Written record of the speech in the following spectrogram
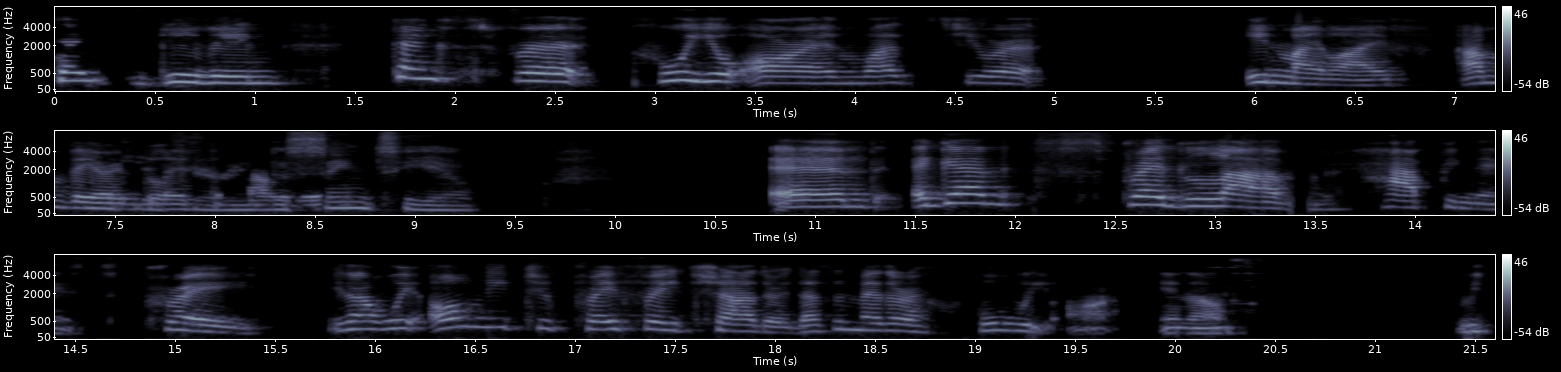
Thanksgiving. Thanks for who you are and what you're in my life. I'm very you, blessed about The it. same to you. And again, spread love, happiness, pray. You know, we all need to pray for each other. It doesn't matter who we are, you know. We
